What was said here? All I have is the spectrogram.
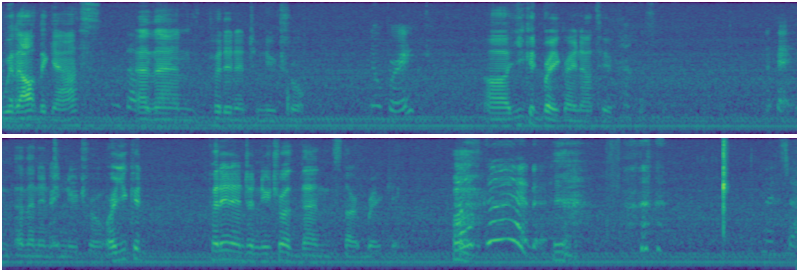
without the gas, Without and the- then put it into neutral. No brake? Uh, you could brake right now too, okay. and then into Brake. neutral, or you could put it into neutral then start braking. That was good. yeah. nice job.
